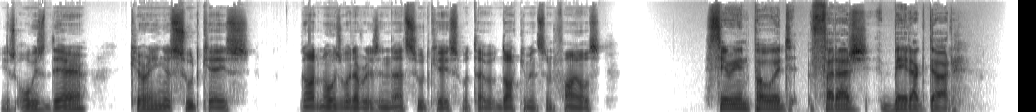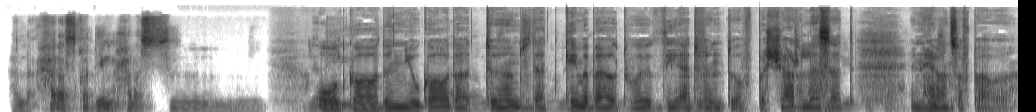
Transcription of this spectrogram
He's always there carrying a suitcase. God knows whatever is in that suitcase, what type of documents and files. Syrian poet Faraj Bayrakdar. Old Guard and New Guard are terms that came about with the advent of Bashar al Assad, inherence of power.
